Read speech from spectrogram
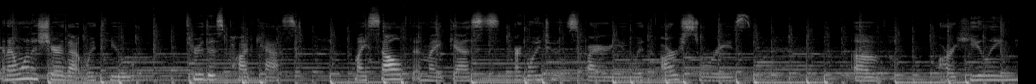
And I want to share that with you through this podcast. Myself and my guests are going to inspire you with our stories of our healing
